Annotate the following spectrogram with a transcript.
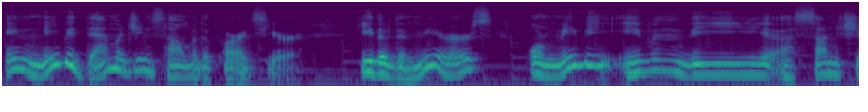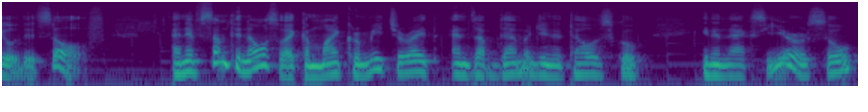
in maybe damaging some of the parts here, either the mirrors or maybe even the uh, sun shield itself, and if something else like a micrometeorite ends up damaging the telescope in the next year or so,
